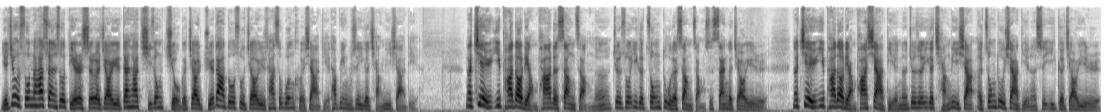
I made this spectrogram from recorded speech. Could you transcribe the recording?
也就是说呢，它虽然说跌了十二个交易日，但它其中九个交易，绝大多数交易日它是温和下跌，它并不是一个强力下跌。那介于一趴到两趴的上涨呢，就是说一个中度的上涨是三个交易日。那介于一趴到两趴下跌呢，就是一个强力下呃中度下跌呢是一个交易日。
